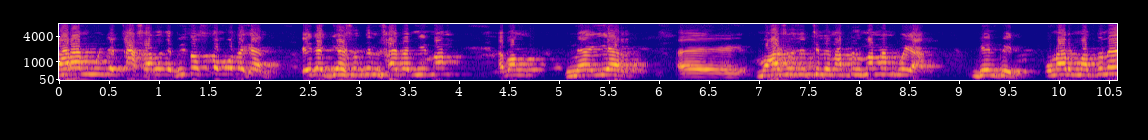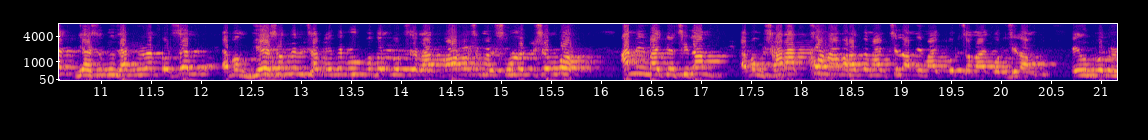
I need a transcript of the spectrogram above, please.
নারায়ণগঞ্জের চাষারা যে বীজস্তম্ভ দেখেন, এটা গিয়াসুদ্দিন সাহেবের নির্মাণ। এবং মে- ইয়ার এই, মহাসচিব ছিলেন আব্দুল মান্নান ভুইয়া বিএনপির। ওনার মাধ্যমে গিয়াসুদ্দিন সাহেব নির্মাণ করছেন এবং গিয়াসুদ্দিন সাহেব যেদিন উদ্বোধন করছে রাত বারোটার সময় ষোলো ডিসেম্বর আমি মাইকে ছিলাম এবং সারাক্ষণ আমার হাতে মাইক ছিল আমি মাইক পরিচালনা করেছিলাম। এই উদ্বোধন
